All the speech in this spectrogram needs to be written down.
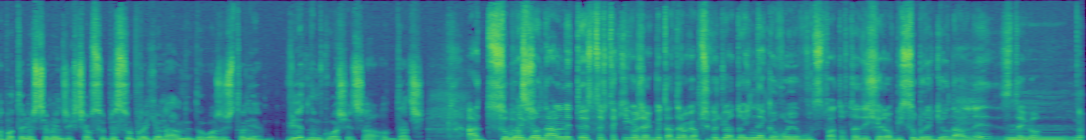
a potem jeszcze będzie chciał sobie subregionalny dołożyć, to nie. W jednym głosie trzeba oddać. a subregionalny to jest coś takiego, że jakby ta droga przechodziła do innego województwa, to wtedy się robi subregionalny z tego? Mm, No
